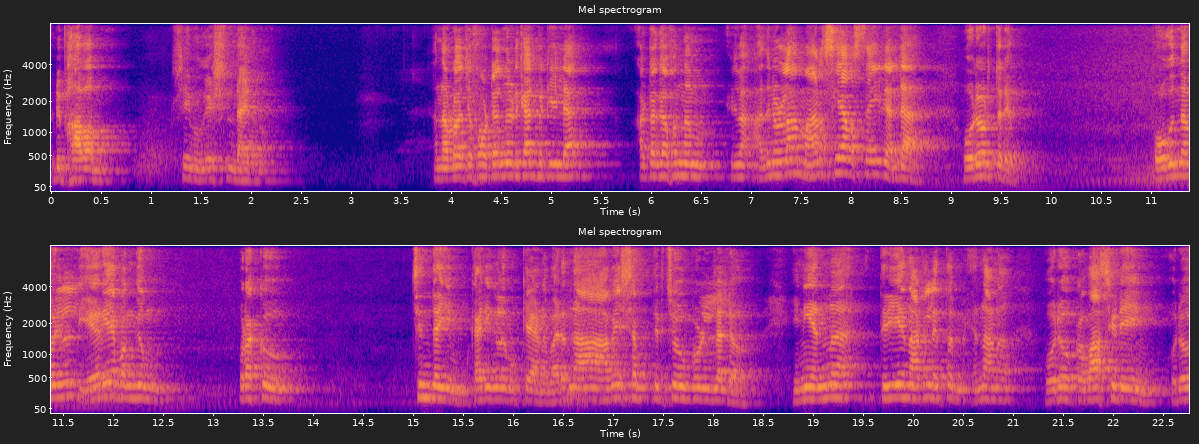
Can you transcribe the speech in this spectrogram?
ഒരു ഭാവം ശ്രീ മുകേഷിനുണ്ടായിരുന്നു. അന്ന് അവിടെ വെച്ച ഫോട്ടോ ഒന്നും എടുക്കാൻ പറ്റിയില്ല. ഓട്ടോഗ്രാഫൊന്നും അതിനുള്ള മാനസികാവസ്ഥയിലല്ല ഓരോരുത്തരും. പോകുന്നവരിൽ ഏറിയ പങ്കും ഉറക്കവും ചിന്തയും കാര്യങ്ങളുമൊക്കെയാണ് വരുന്ന ആ ആവേശം തിരിച്ചു പോകുമ്പോഴില്ലല്ലോ ഇനി എന്ന് തിരികെ നാട്ടിലെത്തും എന്നാണ് ഓരോ പ്രവാസിയുടെയും ഓരോ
